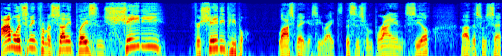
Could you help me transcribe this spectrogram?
I'm listening from a sunny place in shady for shady people, Las Vegas, he writes. This is from Brian Seal. Uh, this was sent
